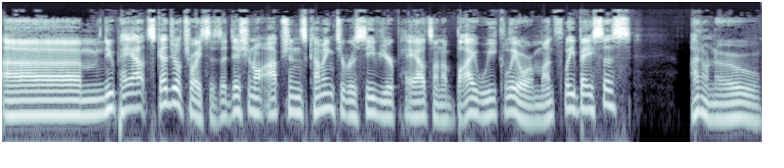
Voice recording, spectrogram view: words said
Um, new payout schedule choices, additional options coming to receive your payouts on a bi weekly or monthly basis. I don't know.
